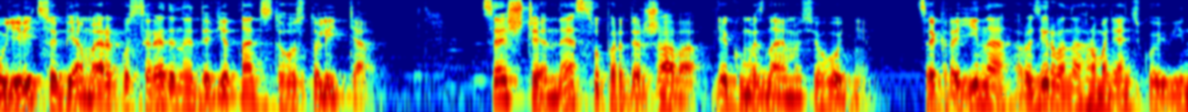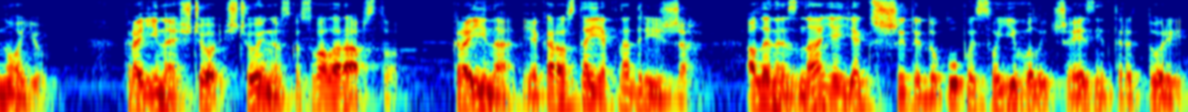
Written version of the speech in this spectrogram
Уявіть собі Америку середини 19 століття. Це ще не супердержава, яку ми знаємо сьогодні. Це країна, розірвана громадянською війною, країна, що щойно скасувала рабство, країна, яка росте як на дріжджах, але не знає, як зшити докупи свої величезні території.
